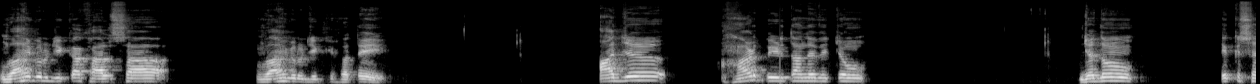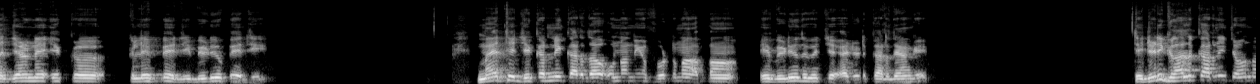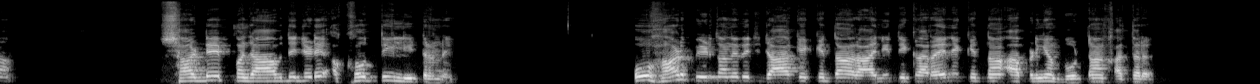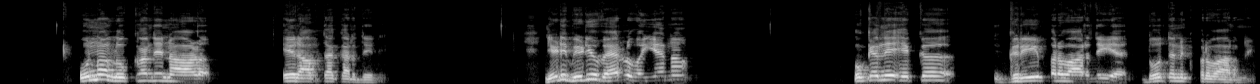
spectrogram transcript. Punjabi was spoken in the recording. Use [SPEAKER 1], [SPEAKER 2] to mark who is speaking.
[SPEAKER 1] ਵਾਹਿਗੁਰੂ ਜੀ ਕਾ ਖਾਲਸਾ, ਵਾਹਿਗੁਰੂ ਜੀ ਕੀ ਫਤਿਹ। ਅੱਜ ਹੜ੍ਹ ਪੀੜਤਾਂ ਦੇ ਵਿੱਚੋਂ ਜਦੋਂ ਇੱਕ ਸੱਜਣ ਨੇ ਇੱਕ ਕਲਿੱਪ ਭੇਜੀ, ਵੀਡੀਓ ਭੇਜੀ, ਮੈਂ ਇੱਥੇ ਜ਼ਿਕਰ ਨਹੀਂ ਕਰਦਾ, ਉਹਨਾਂ ਦੀਆਂ ਫੋਟੋਆਂ ਆਪਾਂ ਇਹ ਵੀਡੀਓ ਦੇ ਵਿੱਚ ਐਡਿਟ ਕਰ ਦਿਆਂਗੇ। ਤੇ ਜਿਹੜੀ ਗੱਲ ਕਰਨੀ ਚਾਹੁੰਦਾ, ਸਾਡੇ ਪੰਜਾਬ ਦੇ ਜਿਹੜੇ ਅਖੌਤੀ ਲੀਡਰ ਨੇ ਉਹ ਹੜ੍ਹ ਪੀੜਤਾਂ ਦੇ ਵਿੱਚ ਜਾ ਕੇ ਕਿੱਦਾਂ ਰਾਜਨੀਤੀ ਕਰ ਰਹੇ ਨੇ, ਕਿੱਦਾਂ ਆਪਣੀਆਂ ਵੋਟਾਂ ਖਾਤਰ ਉਹਨਾਂ ਲੋਕਾਂ ਦੇ ਨਾਲ ਇਹ ਰਾਬਤਾ ਕਰਦੇ ਨੇ। ਜਿਹੜੀ ਵੀਡੀਓ ਵਾਇਰਲ ਹੋਈ ਹੈ ਨਾ, ਉਹ ਕਹਿੰਦੇ ਇੱਕ ਗਰੀਬ ਪਰਿਵਾਰ ਦੀ ਹੈ ਦੋ ਤਿੰਨ ਪਰਿਵਾਰ ਨੇ।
